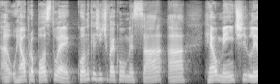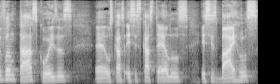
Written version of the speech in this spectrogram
a- o real propósito é quando que a gente vai começar a realmente levantar as coisas, é, os, esses castelos, esses bairros,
